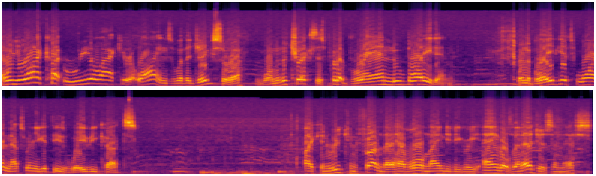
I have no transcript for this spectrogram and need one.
And when you want to cut real accurate lines with a jigsaw, one of the tricks is put a brand new blade in. When the blade gets worn, that's when you get these wavy cuts. I can reconfirm that I have all 90 degree angles and edges in this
